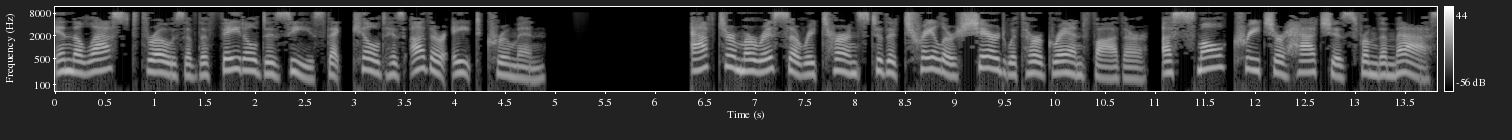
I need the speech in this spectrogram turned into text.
in the last throes of the fatal disease that killed his other eight crewmen. After Marissa returns to the trailer shared with her grandfather, a small creature hatches from the mass,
